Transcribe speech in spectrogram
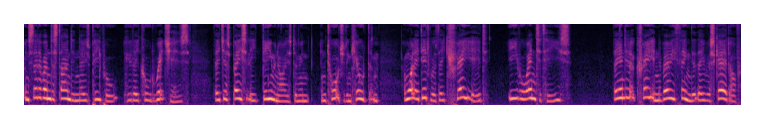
instead of understanding those people who they called witches, they just basically demonized them and, and tortured and killed them. And what they did was they created evil entities, they ended up creating the very thing that they were scared of.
